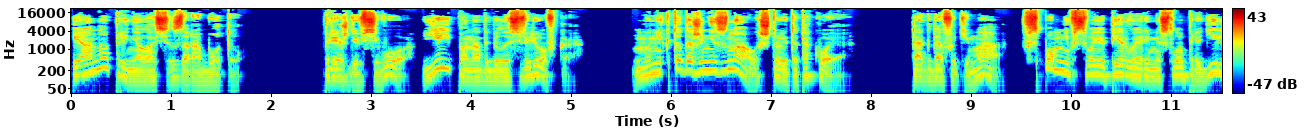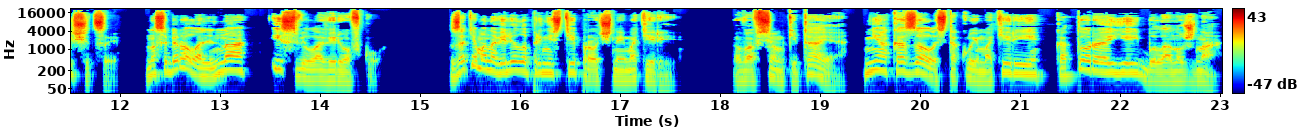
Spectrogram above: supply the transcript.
и она принялась за работу. Прежде всего, ей понадобилась веревка. Но никто даже не знал, что это такое. Тогда Фатима, вспомнив свое первое ремесло предильщицы, насобирала льна и свела веревку. Затем она велела принести прочные материи. Во всем Китае не оказалось такой материи, которая ей была нужна.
